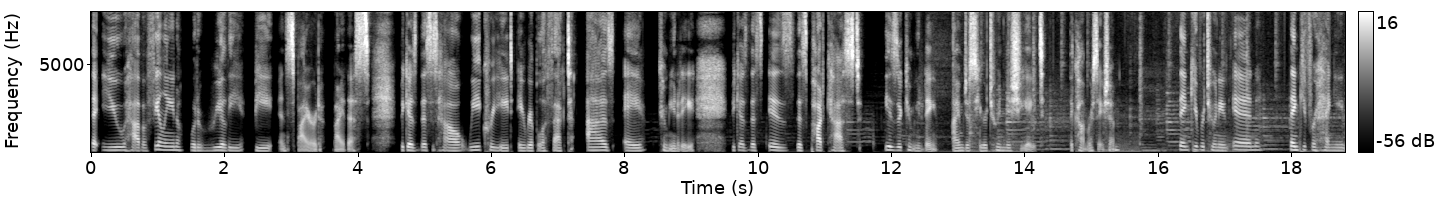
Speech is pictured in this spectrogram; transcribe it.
that you have a feeling would really be inspired by this, because this is how we create a ripple effect as a community. Because this is, this podcast is a community. I'm just here to initiate the conversation. Thank you for tuning in. Thank you for hanging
